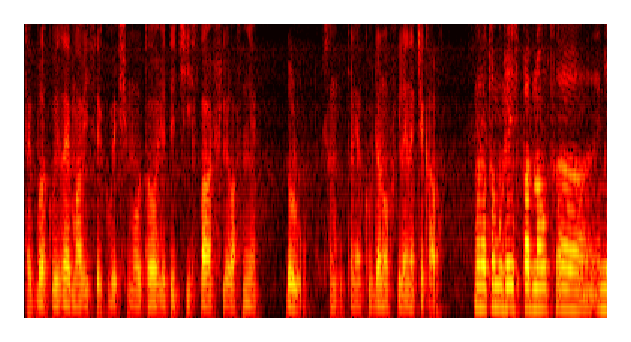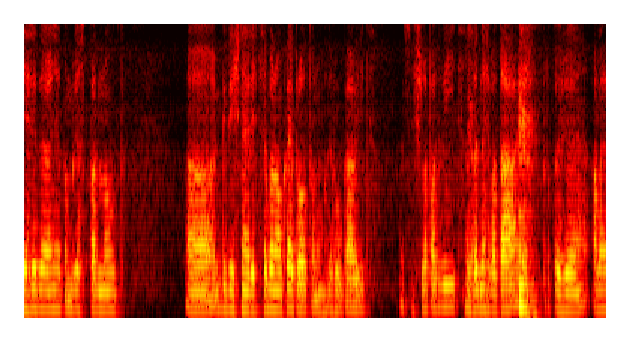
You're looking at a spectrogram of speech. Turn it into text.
tak bylo takový zajímavý si jakoby všimnout toho, že ty čísla šly vlastně dolů, což jsem úplně jako v danou chvíli nečekal. Ono to může i spadnout, uh, měřitelně to může spadnout, uh, když nejdeš třeba na okraj pelotonu, kde fouká víc. Začneš šlapat víc, Jo. zvedneš vatáž, protože, ale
